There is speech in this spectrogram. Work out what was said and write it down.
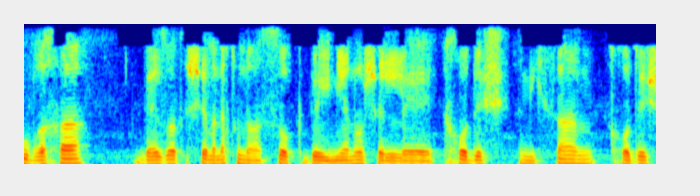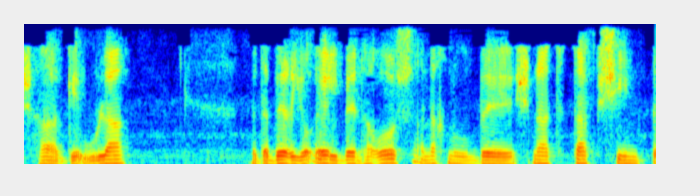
וברכה, בעזרת השם אנחנו נעסוק בעניינו של אה, חודש ניסן, חודש הגאולה. מדבר יואל בן הראש, אנחנו בשנת תש"פ.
